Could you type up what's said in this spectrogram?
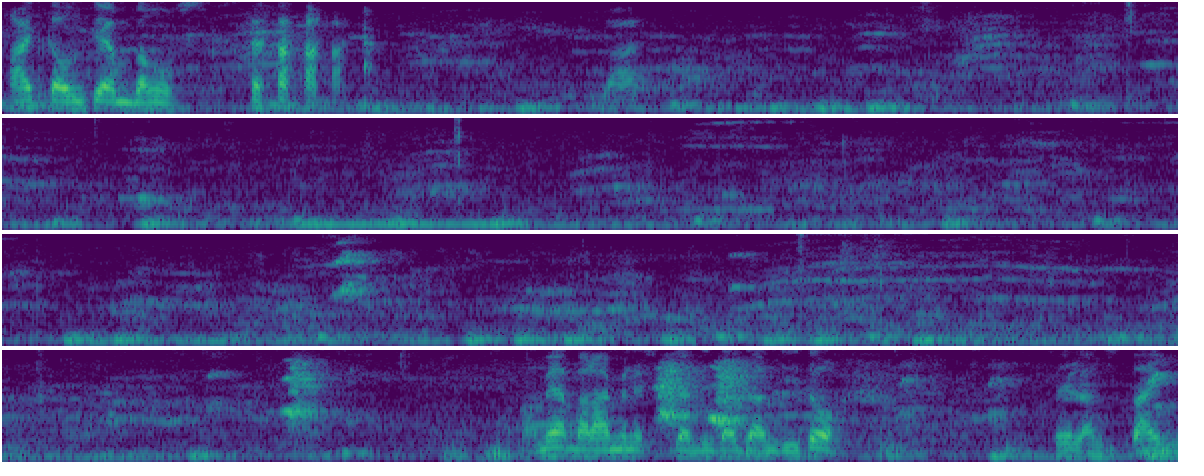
Kahit kaunti ang bangus. diba? Mamaya marami na estudyante dadaan dito. Kasi lunch time.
